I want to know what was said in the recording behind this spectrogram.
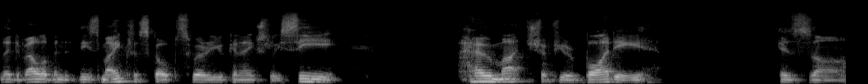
the development of these microscopes, where you can actually see how much of your body is uh,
